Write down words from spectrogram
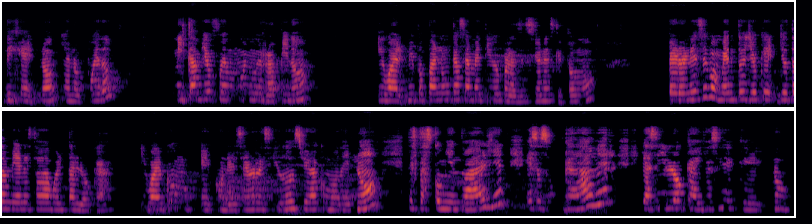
dije, no, ya no puedo. Mi cambio fue muy, muy rápido. Igual, mi papá nunca se ha metido con las decisiones que tomo, pero en ese momento yo, que, yo también estaba vuelta loca. Igual con, eh, con el cero residuos, yo era como de, no, te estás comiendo a alguien, eso es un cadáver, y así loca, y yo así de que, no,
